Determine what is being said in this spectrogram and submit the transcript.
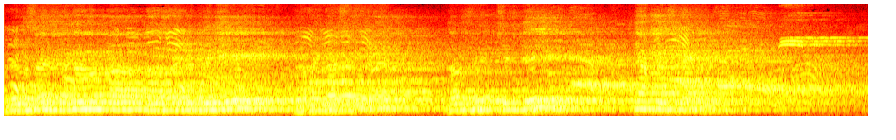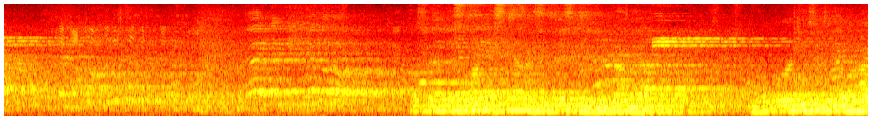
Приглашаю свою Доржи Петлеев, Забайкальский Доржи пятый снег. После бесплатной смены содействует бригады руководитель ГВА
